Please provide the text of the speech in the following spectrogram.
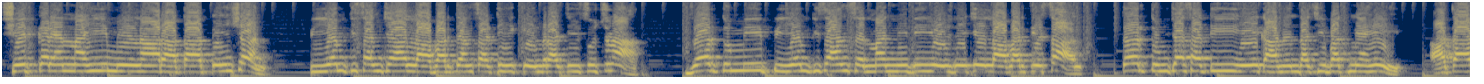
शेतकऱ्यांनाही मिळणार आता पेन्शन. पीएम किसानच्या लाभार्थ्यांसाठी केंद्राची सूचना. जर तुम्ही पीएम किसान सन्मान निधी योजनेचे लाभार्थी असाल तर तुमच्यासाठी एक आनंदाची बातमी आहे. आता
